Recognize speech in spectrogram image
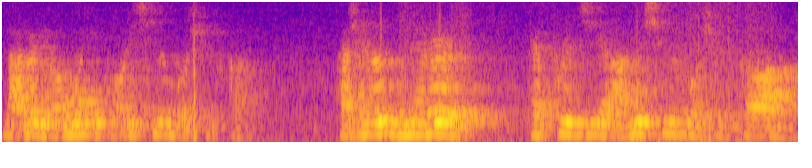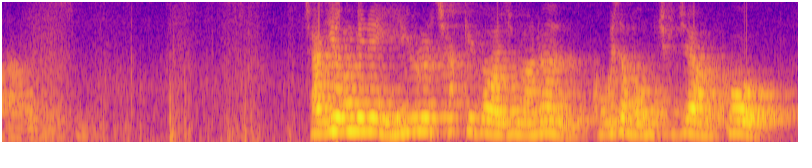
나를 영원히 버리시는 것일까? 다시는 은혜를 베풀지 않으시는 것일까? 라고 되었습니다. 자기 연민의 이유를 찾기도 하지만은 거기서 멈추지 않고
